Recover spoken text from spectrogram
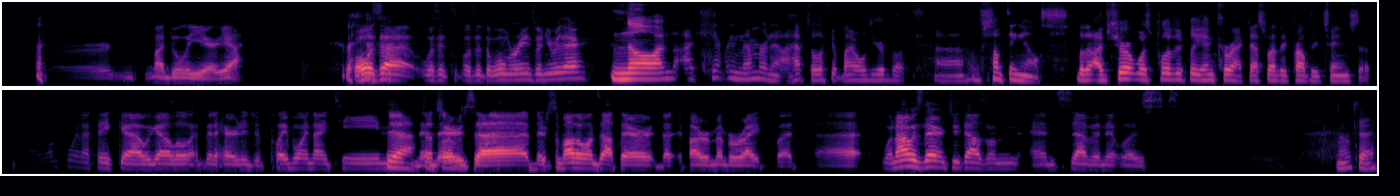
for my doolie year. Yeah, what was that? Was it was it the Wolverines when you were there? No, I'm. I can't remember now. I have to look at my old yearbook. Uh, it was something else, but I'm sure it was politically incorrect. That's why they probably changed it. At one point, I think uh, we got a little bit of heritage of Playboy 19. Yeah, and then there's uh, there's some other ones out there that, if I remember right. But uh, when I was there in 2007, it was Wolverines. Okay.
